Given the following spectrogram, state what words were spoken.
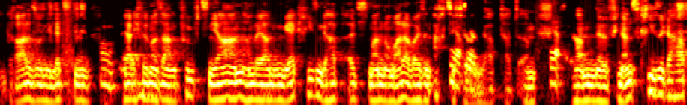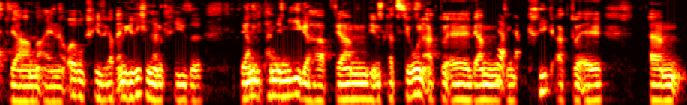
gerade so in den letzten, oh. ja, ich will mal sagen, 15 Jahren haben wir ja nun mehr Krisen gehabt, als man normalerweise in 80 ja. Jahren gehabt hat. Ähm, ja. Wir haben eine Finanzkrise gehabt, wir haben eine Eurokrise gehabt, eine Griechenlandkrise. Wir haben die Pandemie gehabt, wir haben die Inflation aktuell, wir haben ja. den Krieg aktuell. Ähm,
